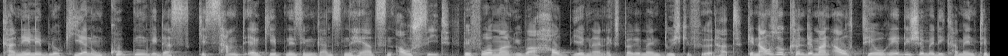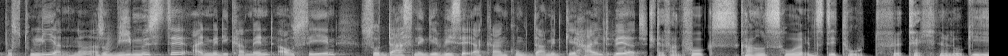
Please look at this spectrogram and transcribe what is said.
Kanäle blockieren und gucken, wie das Gesamtergebnis im ganzen Herzen aussieht, bevor man überhaupt irgendein Experiment durchgeführt hat. Genauso könnte man auch theoretische Medikamente postulieren. Ne? Also wie müsste ein Medikament aussehen, sodass eine gewisse Erkrankung damit geheilt wird? Stefan Fuchs, Karlsruher Institut für Technologie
